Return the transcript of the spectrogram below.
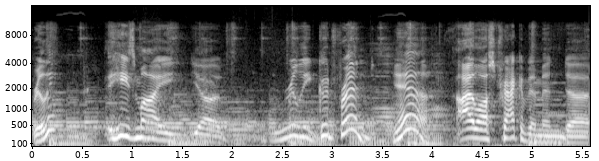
Really? He's my, uh, really good friend. Yeah. I lost track of him and, uh,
